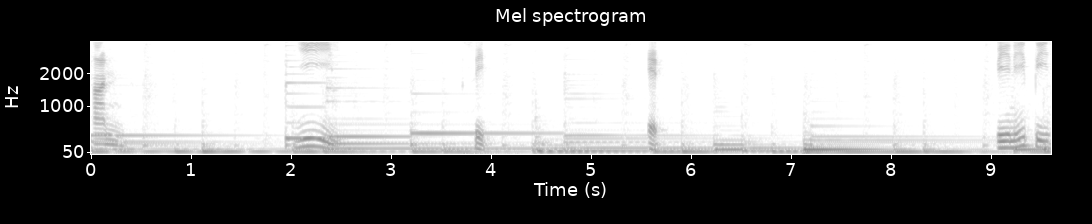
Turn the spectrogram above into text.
พัน ยี่สิบ เอ็ด ปีนี้ปี 2021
